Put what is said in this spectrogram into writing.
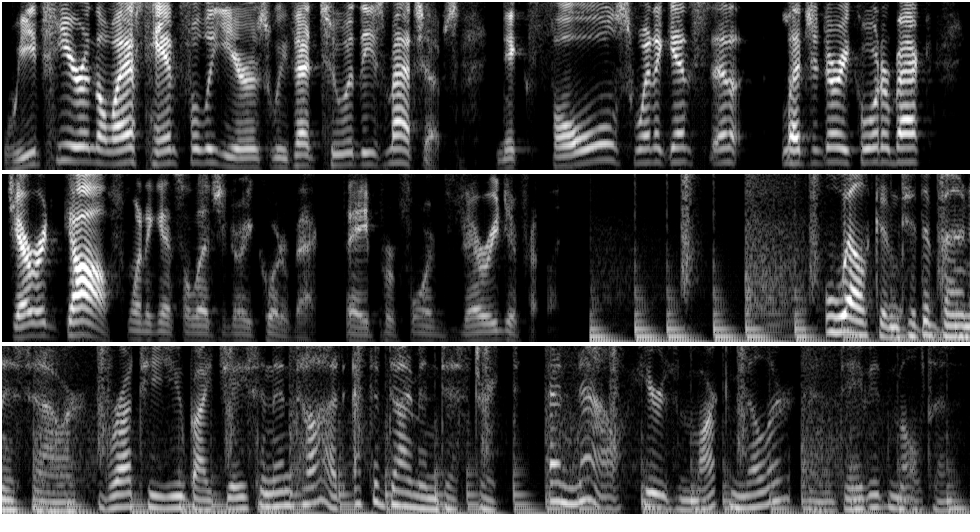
We've here in the last handful of years, we've had two of these matchups. Nick Foles went against a legendary quarterback. Jared Goff went against a legendary quarterback. They performed very differently. Welcome to the bonus hour, brought to you by Jason and Todd at the Diamond District. And now, here's Mark Miller and David Moulton.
